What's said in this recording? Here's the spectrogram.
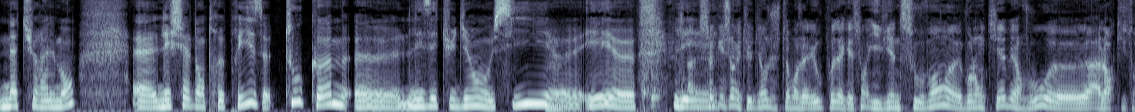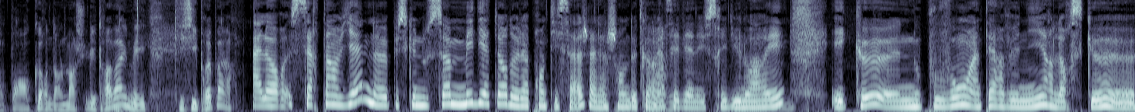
naturellement. les chefs d'entreprise, tout comme les étudiants aussi, mmh. et les... Ah, ceux qui sont étudiants, justement, j'allais vous poser la question, ils viennent souvent volontiers vers vous, alors qu'ils sont pas encore dans le marché du travail, mais qui s'y préparent. Alors certains viennent puisque nous sommes médiateurs de l'apprentissage à la Chambre de commerce ah et d'industrie du Loiret mmh. et que euh, nous pouvons intervenir lorsque euh,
